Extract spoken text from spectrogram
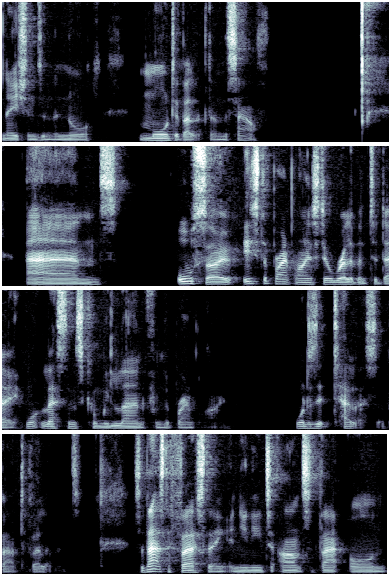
nations in the north more developed than the south? And also, is the Brandt line still relevant today? What lessons can we learn from the Brandt line? What does it tell us about development? So that's the first thing, and you need to answer that on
